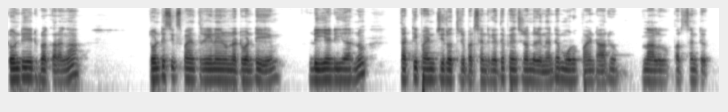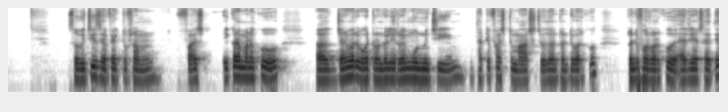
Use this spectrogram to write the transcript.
ట్వంటీ ఎయిట్ ప్రకారంగా twenty six point three nine ఉన్నటువంటి డిఏడిఆర్ను థర్టీ పాయింట్ జీరో త్రీ పర్సెంట్కి అయితే పెంచడం జరిగింది అంటే మూడు పాయింట్ ఆరు నాలుగు percent so which is effect from first ఇక్కడ మనకు జనవరి ఒక రెండు వేల ఇరవై మూడు నుంచి 31 మార్చ్ 2020 వరకు 24 వరకు అరియర్స్ అయితే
